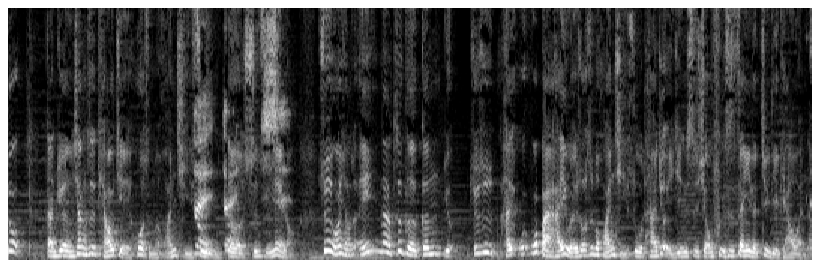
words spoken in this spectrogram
就感觉很像是调解或什么缓起诉的实质内容。所以我想说，哎，那这个跟有就是还我我本来还以为说是不是缓起诉，它就已经是修复式正义的具体条文了。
